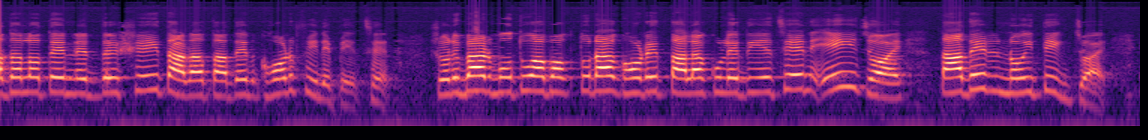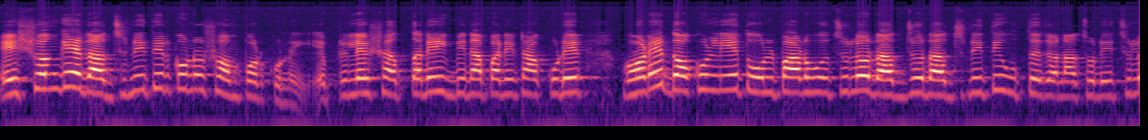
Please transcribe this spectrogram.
আদালতের নির্দেশেই তারা তাদের ঘর ফিরে পেয়েছেন। শনিবার মতুয়া ভক্তরা ঘরের তালা খুলে দিয়েছেন, এই জয় তাদের নৈতিক জয়। এর সঙ্গে রাজনীতির কোনো সম্পর্ক নেই। এপ্রিলের সাত তারিখ বিনাপানি ঠাকুরের ঘরের দখল নিয়ে তোলপাড় হয়েছিল, রাজ্য রাজনীতি উত্তেজনা চলেছিল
